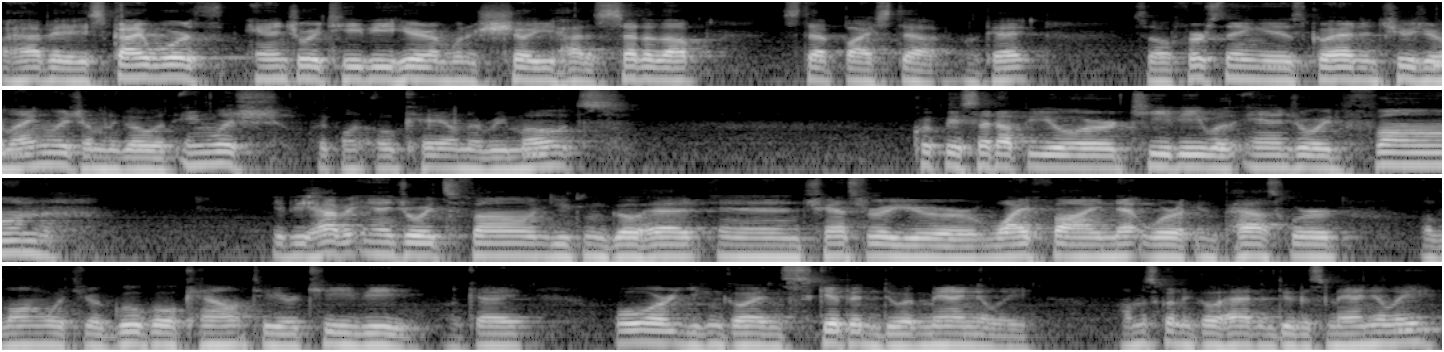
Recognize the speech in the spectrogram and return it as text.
I have a Skyworth Android TV here. I'm going to show you how to set it up step by step, okay? So first thing is go ahead and choose your language. I'm going to go with English. Click on OK on the remotes. Quickly set up your TV with Android phone. If you have an Android phone, you can go ahead and transfer your Wi-Fi network and password along with your Google account to your TV, okay? Or you can go ahead and skip it and do it manually. I'm just going to go ahead and do this manually.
